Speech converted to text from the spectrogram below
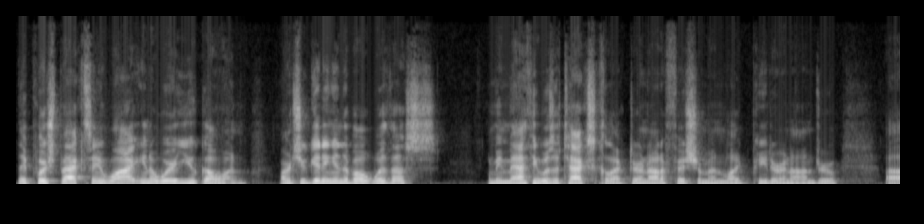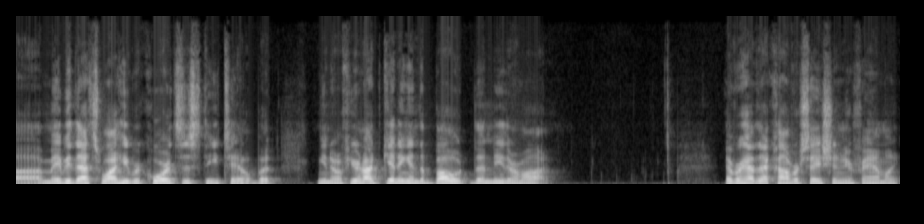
They push back, saying, Why? You know, where are you going? Aren't you getting in the boat with us? I mean, Matthew was a tax collector, not a fisherman like Peter and Andrew. Uh, maybe that's why he records this detail, but, you know, if you're not getting in the boat, then neither am I. Ever have that conversation in your family?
